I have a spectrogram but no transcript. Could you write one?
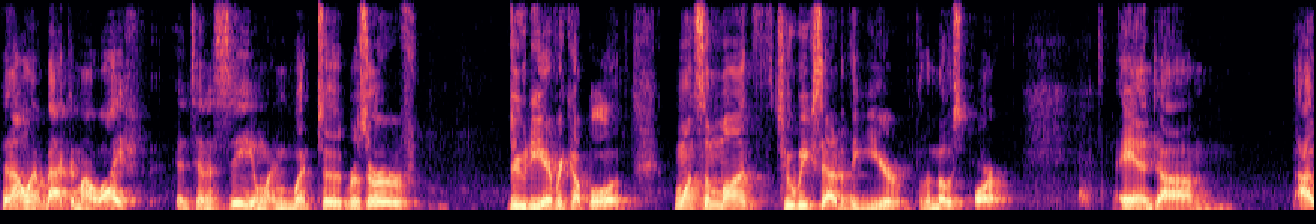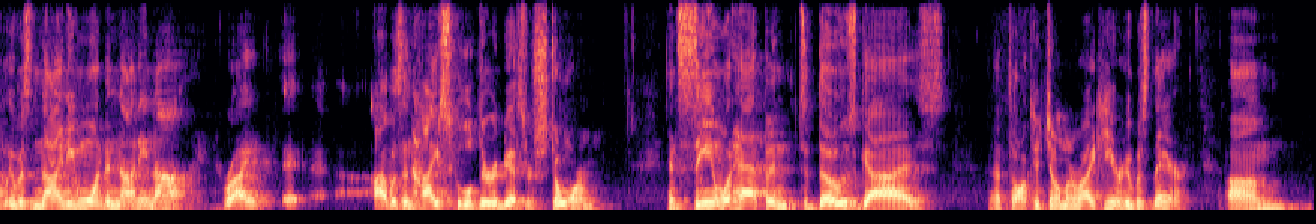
Then I went back to my life in Tennessee and went, to reserve duty every couple of, once a month, two weeks out of the year for the most part. And um, I, it was 91 to 99, right? I was in high school during Desert Storm and seeing what happened to those guys, and I talked to a gentleman right here who was there. Um,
